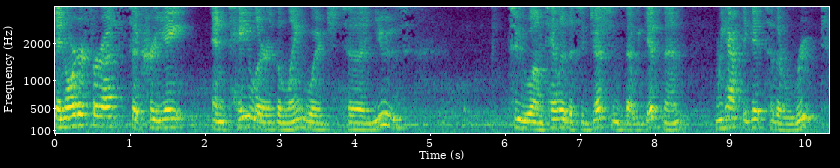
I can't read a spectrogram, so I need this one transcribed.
in order for us to create and tailor the language to use to um, tailor the suggestions that we give them, we have to get to the root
